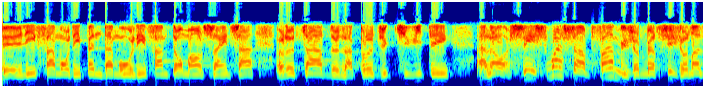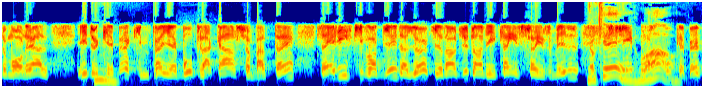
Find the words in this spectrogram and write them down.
euh, les femmes ont des peines d'amour, les femmes tombent enceintes, ça retarde la productivité. Alors, ces 60 femmes, et je remercie le Journal de Montréal et de Québec qui me paye un beau placard ce matin. C'est un livre qui va bien d'ailleurs, qui est rendu dans les 15-16 000. OK, Qui est bon wow. au Québec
